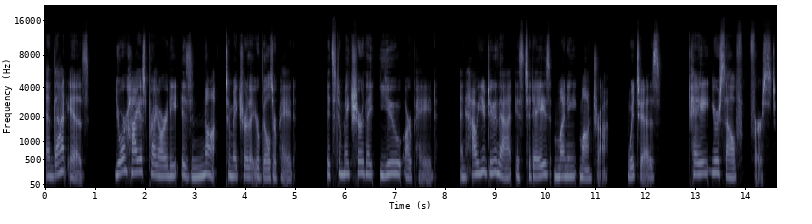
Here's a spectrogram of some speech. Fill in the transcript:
And that is your highest priority is not to make sure that your bills are paid, it's to make sure that you are paid. And how you do that is today's money mantra, which is pay yourself first.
